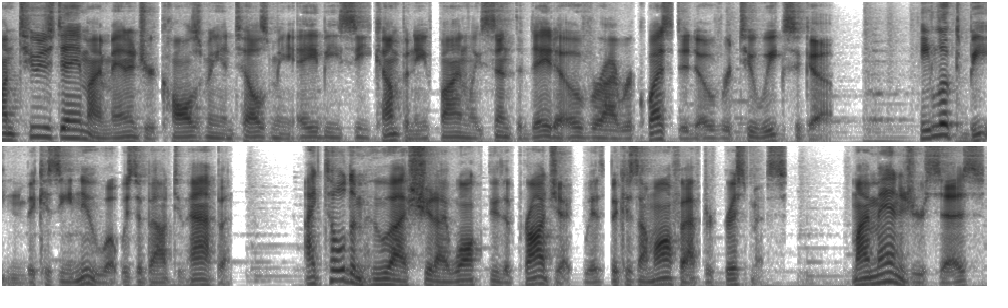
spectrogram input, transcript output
On Tuesday, my manager calls me and tells me ABC Company finally sent the data over I requested over two weeks ago. He looked beaten because he knew what was about to happen. I told him who I should I walk through the project with because I'm off after Christmas. My manager says,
